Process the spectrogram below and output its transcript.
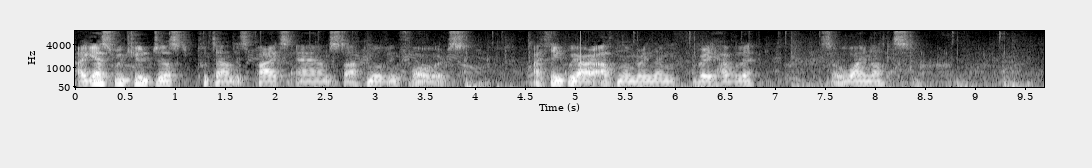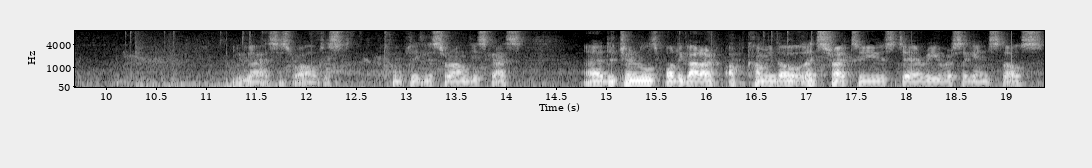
I guess we could just put down these pikes and start moving forwards. I think we are outnumbering them very heavily, so why not? You guys as well, just completely surround these guys. Uh, the general's bodyguard are upcoming though. Let's try to use the reavers against those.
